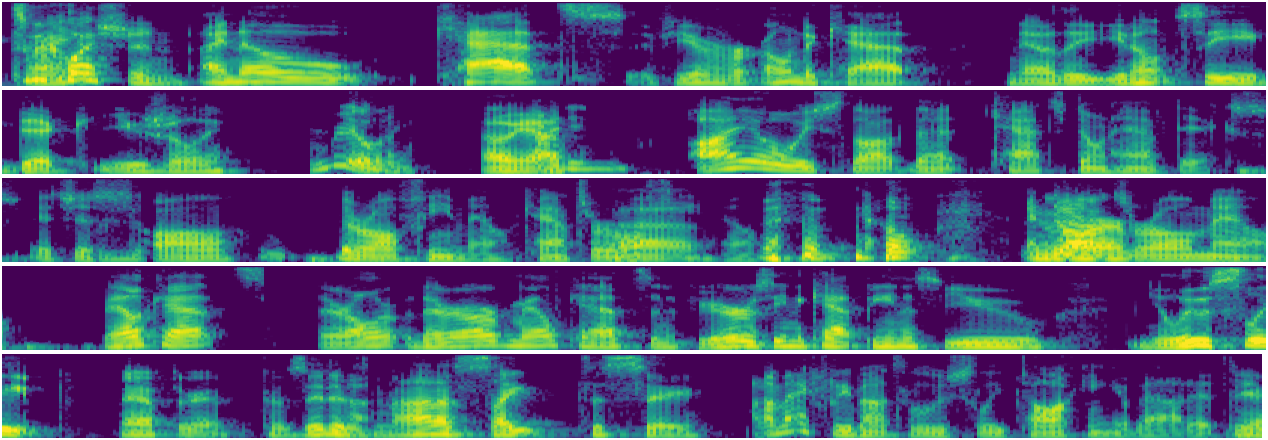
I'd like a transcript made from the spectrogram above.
It's a good question. I know cats, if you ever owned a cat, you know that you don't see dick usually. really? Oh yeah. I didn't. I always thought that cats don't have dicks. It's just all they're all female. Cats are all Mm-hmm. Uh, female, no. and there dogs are are all male. male cats. There are there are male cats, and if you've ever seen a cat penis, you you lose sleep after it because it is not a sight to see. I'm actually about to lose sleep talking about it. To be Yeah.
